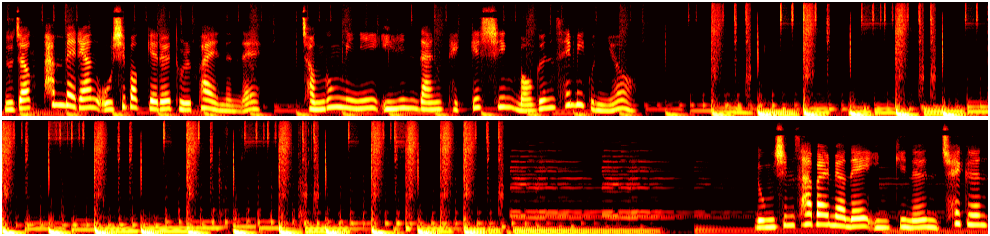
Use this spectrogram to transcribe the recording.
누적 판매량 50억 개를 돌파했는데 전 국민이 1인당 100개씩 먹은 셈이군요. 농심 사발면의 인기는 최근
